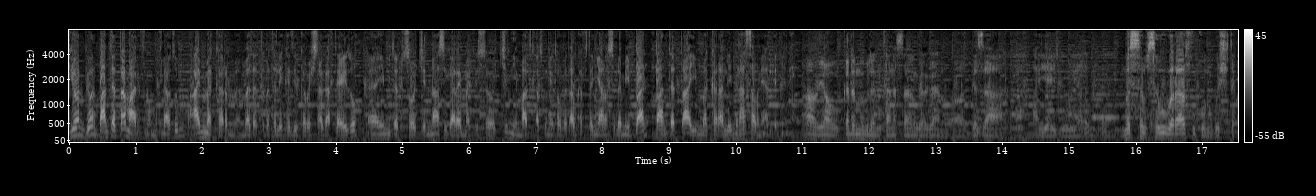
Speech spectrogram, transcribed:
ቢሆን ቢሆን ባንጠጣም አሪፍ ነው። ምክንያቱም አይመከርም መጠጥ በተለይ ከዚህ ከበሽታ ጋር ተያይዞ የሚጠጡ ሰዎችና ሲጋራ የማይጨሱ ሰዎችን የማጥቃት ሁኔታው በጣም ከፍተኛ ነው ስለሚባል ባንጠጣ ይመከራል የሚል ሀሳብ ነው ያለኝ እኔ። ያው ቀደም ብለን ካነሳ ነገር ጋር ነው ገዛ አያይዞ ያለን መሰብሰቡ በራሱ ነው በሽታው።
